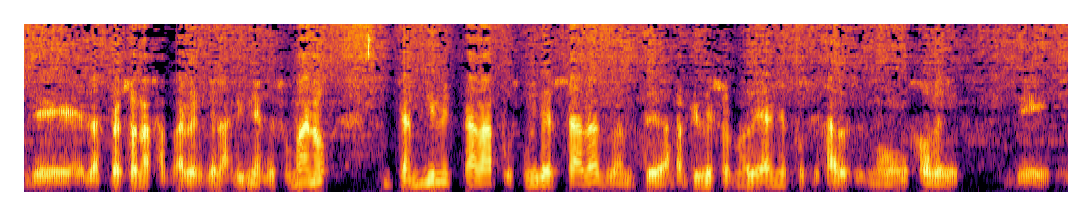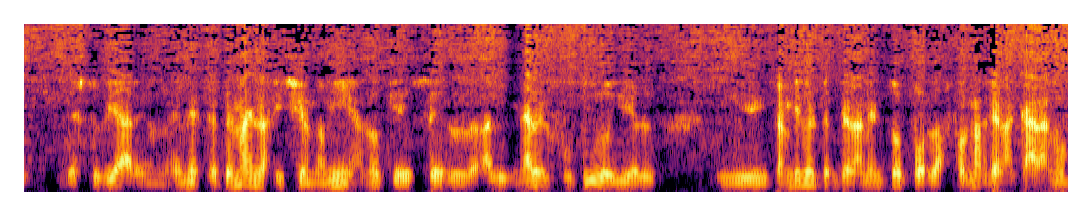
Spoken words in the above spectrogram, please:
de las personas a través de las líneas de su mano. Y también estaba pues muy versada durante, a partir de esos nueve años, pues fijaros, no dejó de, de estudiar en, este tema en la fisionomía, ¿no? que es el adivinar el futuro y el y también el temperamento por las formas de la cara, ¿no?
